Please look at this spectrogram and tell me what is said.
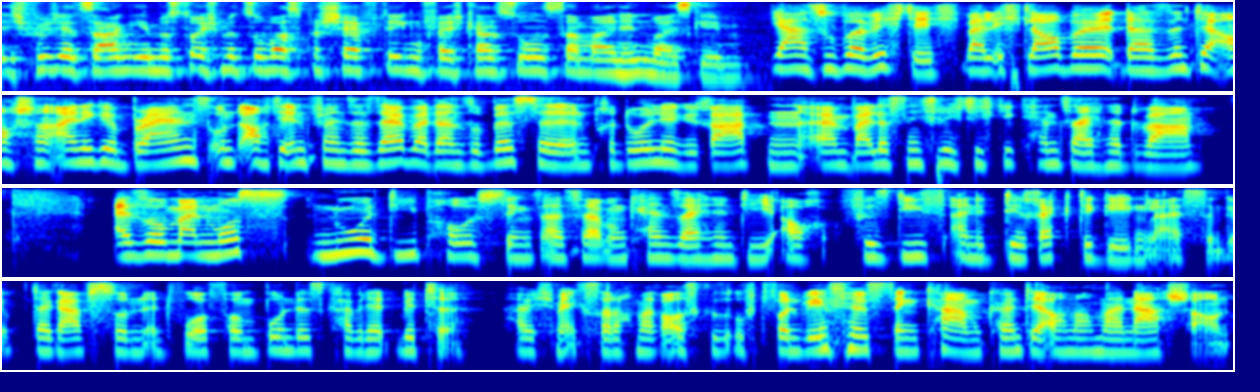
ich würde jetzt sagen, ihr müsst euch mit sowas beschäftigen. Vielleicht kannst du uns da mal einen Hinweis geben. Ja, super wichtig, weil ich glaube, da sind ja auch schon einige Brands und auch die Influencer selber dann so ein bisschen in Bredouille geraten, ähm, weil es nicht richtig gekennzeichnet war. Also man muss nur die Postings als Werbung kennzeichnen, die auch für dies eine direkte Gegenleistung gibt. Da gab es so einen Entwurf vom Bundeskabinett Mitte, habe ich mir extra nochmal rausgesucht, von wem es denn kam. Könnt ihr auch nochmal nachschauen.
